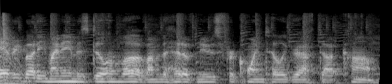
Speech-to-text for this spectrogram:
everybody, my name is Dylan Love. I'm the head of news for Cointelegraph.com.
